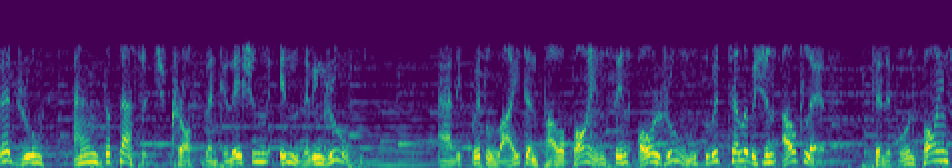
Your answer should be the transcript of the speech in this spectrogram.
bedroom and the passage, cross ventilation in living rooms, adequate light and power points in all rooms with television outlets, telephone points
